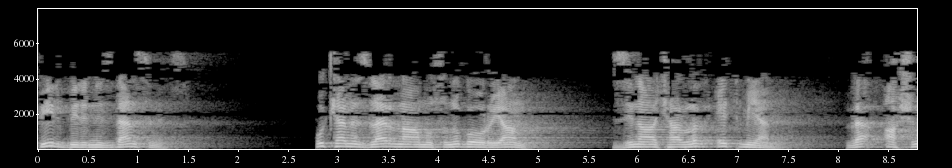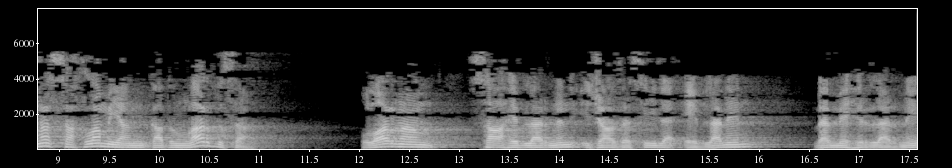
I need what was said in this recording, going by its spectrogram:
bir-birinizdənsiniz. Bu kənizlər namusunu qoruyan, zinakarlıq etməyən və aşına saxlamayan qadınlardırsa, Onlarla sahiblərinin icazəsi ilə evlənin və mehirlərini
